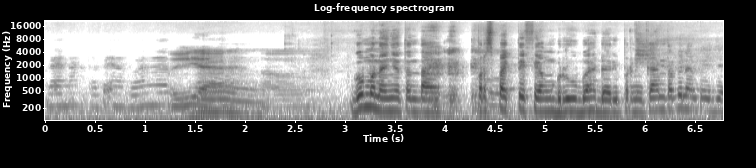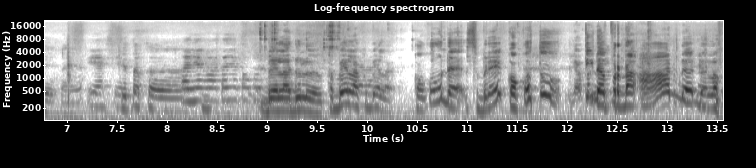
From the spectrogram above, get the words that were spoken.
nggak enak tapi enak banget. iya Hmm. Oh. Gue mau nanya tentang perspektif yang berubah dari pernikahan tapi nanti aja ya kayak Iya sih. kita ke Tanya kalau tanya kok Bella dulu. ke Bella ke Bella. Koko udah sebenarnya Koko tuh tidak pernah ada dalam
